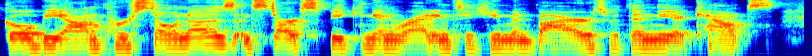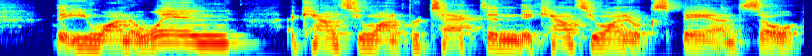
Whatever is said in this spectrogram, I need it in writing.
go beyond personas and start speaking and writing to human buyers within the accounts that you want to win, accounts you want to protect, and accounts you want to expand. So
